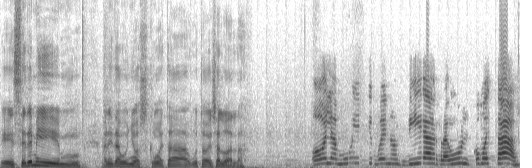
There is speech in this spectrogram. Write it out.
Eh, Seremi mm, Anita Muñoz, ¿cómo está? Gusto de saludarla. Hola, muy buenos días, Raúl, ¿cómo estás?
